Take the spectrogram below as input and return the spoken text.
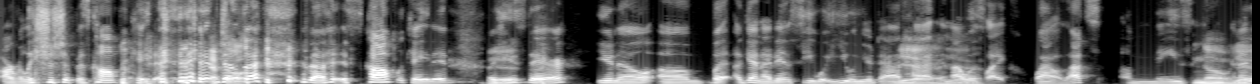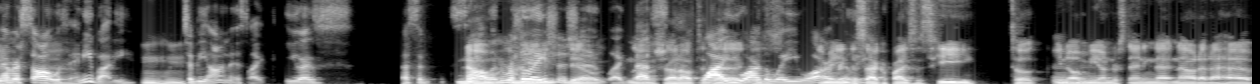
our relationship is complicated. it That's all. doesn't that it's complicated, but Yeah. he's there, you know. Um, but again, I didn't see what you and your dad had, Yeah, and I was like, wow, that's amazing. No, and I never saw it with yeah. anybody, Mhm. to be honest. Like you guys that's a No, solid I mean, relationship. yeah, like no, that's shout out to why you are the way you are. I mean, really. the sacrifices he took, you know, me Mhm. understanding that now that I have,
